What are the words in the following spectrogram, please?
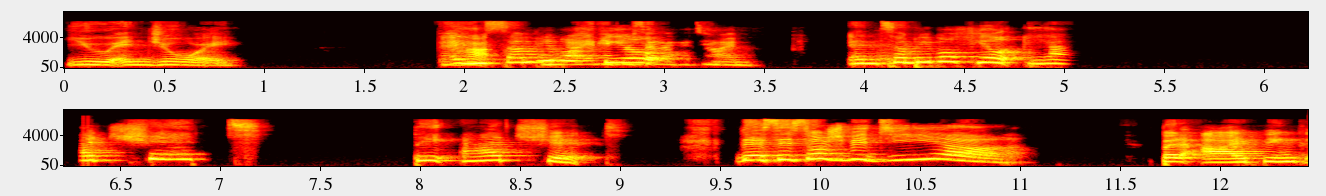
you enjoy. And some people 90% feel- of the time. and some people feel add shit. They add shit. C'est ça je veux dire. But I think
